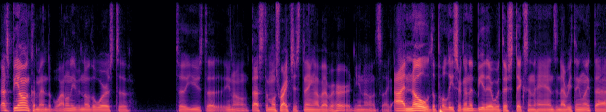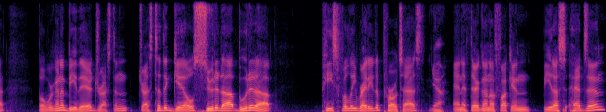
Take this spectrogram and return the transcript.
That's beyond commendable. I don't even know the words to to use the you know that's the most righteous thing I've ever heard. You know, it's like I know the police are gonna be there with their sticks in their hands and everything like that, but we're gonna be there dressed in dressed to the gills, suited up, booted up, peacefully ready to protest. Yeah. And if they're gonna fucking beat us heads in,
